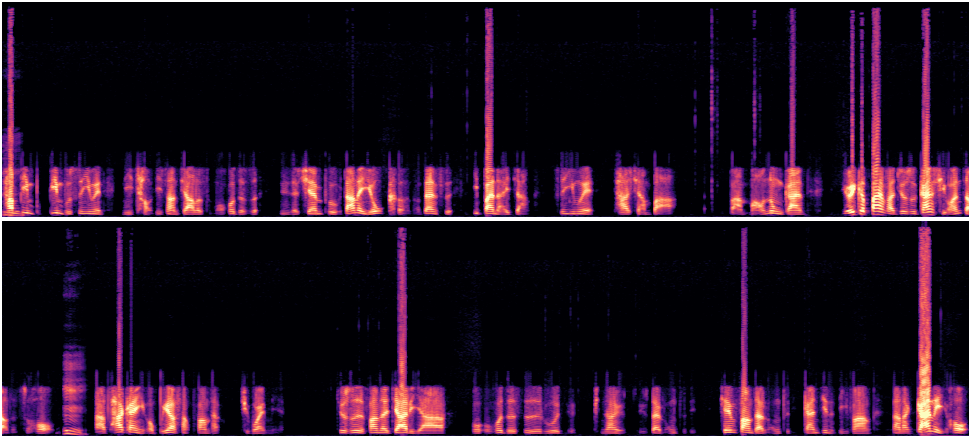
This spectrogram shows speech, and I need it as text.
它并不并不是因为你草地上加了什么，或者是你的 shampoo，当然有可能，但是一般来讲是因为他想把把毛弄干。有一个办法就是刚洗完澡的时候，嗯，把它擦干以后，不要上放它去外面。就是放在家里啊，或或者是如果平常有有在笼子里，先放在笼子里干净的地方，让它干了以后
